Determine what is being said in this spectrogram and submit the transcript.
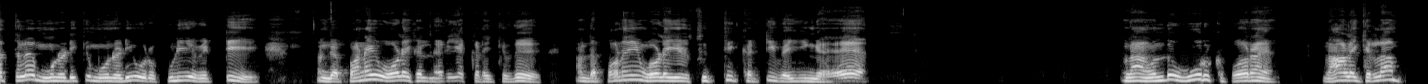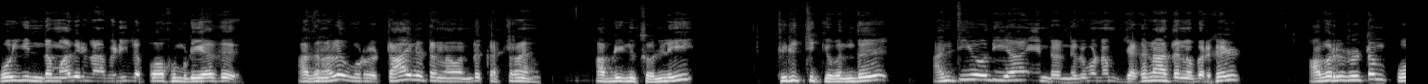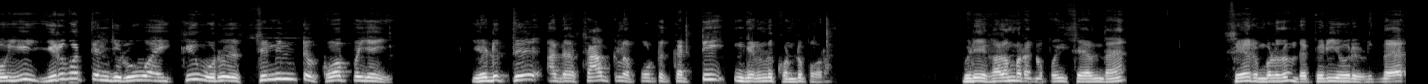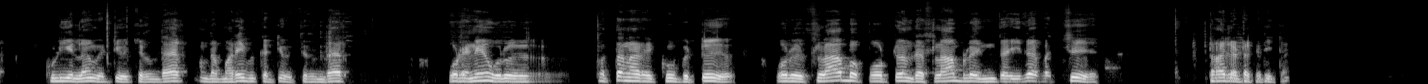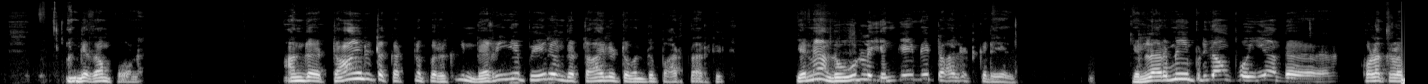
இடத்துல மூணு அடிக்கு மூணு அடி ஒரு குழியை வெட்டி அங்கே பனை ஓலைகள் நிறைய கிடைக்குது. அந்த பனை ஓலையை சுத்தி கட்டி வையுங்க. நான் வந்து ஊருக்கு போறேன். நாளைக்கெல்லாம் போய் இந்த மாதிரி நான் வெளியில போக முடியாது. அதனால ஒரு டாய்லெட்டை நான் வந்து கட்டுறேன் அப்படின்னு சொல்லி திருச்சிக்கு வந்து அந்தியோதியா என்ற நிறுவனம் ஜெகநாதன் அவர்கள் அவர்களிடம் போய் இருபத்தஞ்சு ரூபாய்க்கு ஒரு சிமெண்ட் கோப்பையை எடுத்து அதை சாக்கில் போட்டு கட்டி இங்கிருந்து கொண்டு போகிறேன் விடிய கிளம்புற அங்கே போய் சேர்ந்தேன். சேரும் பொழுது இந்த பெரியவர் இருந்தார். குழியெல்லாம் வெட்டி வச்சிருந்தார். அந்த மறைவு கட்டி வச்சிருந்தார். உடனே ஒரு கொத்தனாரை கூப்பிட்டு ஒரு ஸ்லாபை போட்டு அந்த ஸ்லாபில் இந்த இதை வச்சு டாய்லெட்டை கட்டிட்டேன். அங்கே தான் போனேன். அந்த டாய்லெட்டை கட்டின பிறகு நிறைய பேர் அந்த டாய்லெட்டை வந்து பார்த்தார்கள். ஏன்னா அந்த ஊர்ல எங்கேயுமே டாய்லெட் கிடையாது. எல்லாருமே இப்படிதான் போய் அந்த குளத்துல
